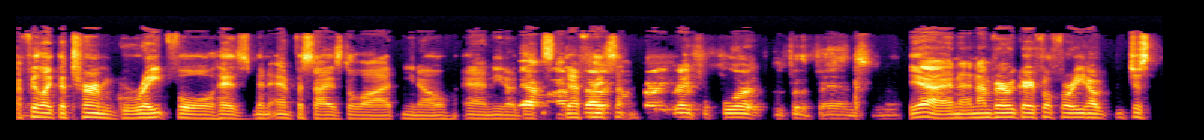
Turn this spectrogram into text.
I feel like the term grateful has been emphasized a lot, you know, and you know yeah, that's I'm definitely very, something. I'm very grateful for it and for the fans. You know? Yeah, and, and I'm very grateful for you know just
